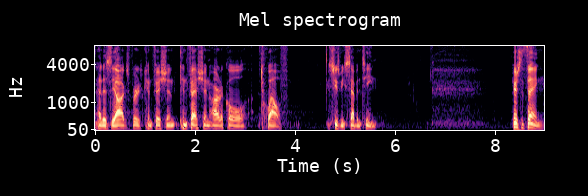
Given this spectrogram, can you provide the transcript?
That is the Augsburg Confession, Confession, Article 12, excuse me, 17. Here's the thing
